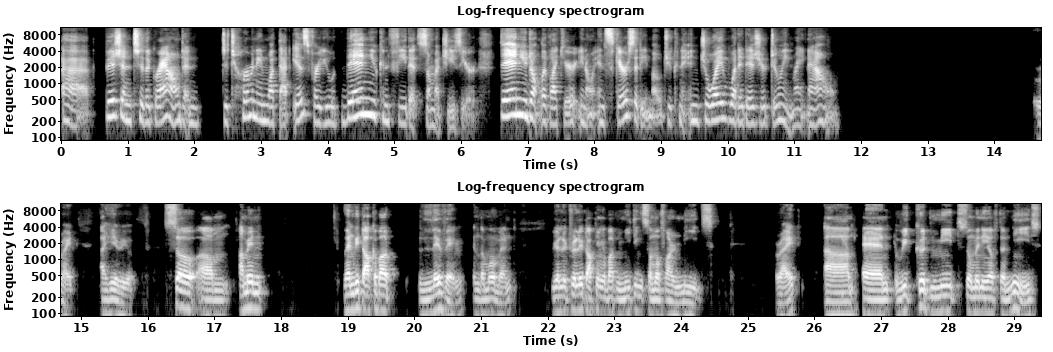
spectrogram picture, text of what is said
uh, vision to the ground and determining what that is for you, then you can feed it so much easier. Then you don't live like you're, you know, in scarcity mode. You can enjoy what it is you're doing right now. Right. I hear you. So, um, I mean, when we talk about living in the moment, we are literally talking about meeting some of our needs, right? Um, and we could meet so many of the needs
